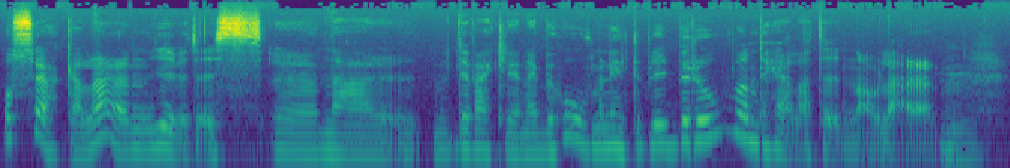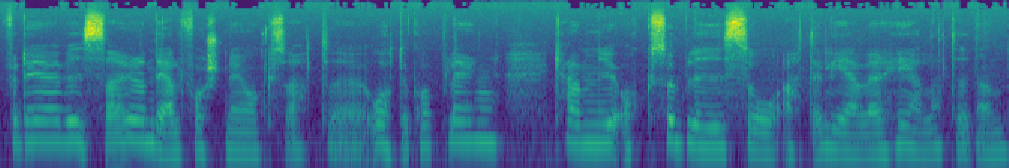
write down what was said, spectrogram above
Och söka läraren givetvis eh, när det verkligen är behov men inte bli beroende hela tiden av läraren. Mm. För det visar ju en del forskning också att eh, återkoppling kan ju också bli så att elever hela tiden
